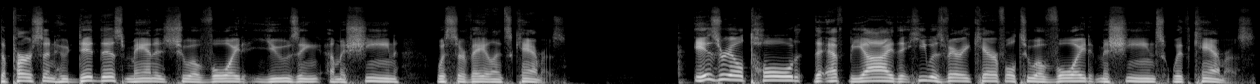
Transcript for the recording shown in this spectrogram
The person who did this managed to avoid using a machine with surveillance cameras. Israel told the FBI that he was very careful to avoid machines with cameras.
